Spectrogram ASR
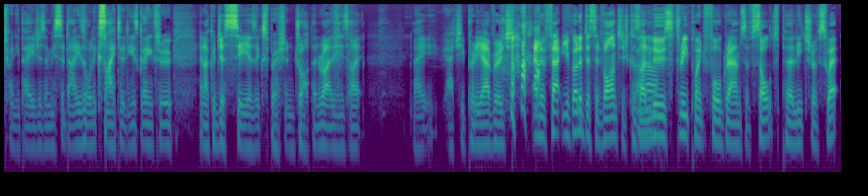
20 pages, and we sit down. He's all excited. He's going through, and I could just see his expression drop. And right then, he's like, "Mate, you're actually pretty average." and in fact, you've got a disadvantage because I Uh-huh. lose 3.4 grams of salt per liter of sweat.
